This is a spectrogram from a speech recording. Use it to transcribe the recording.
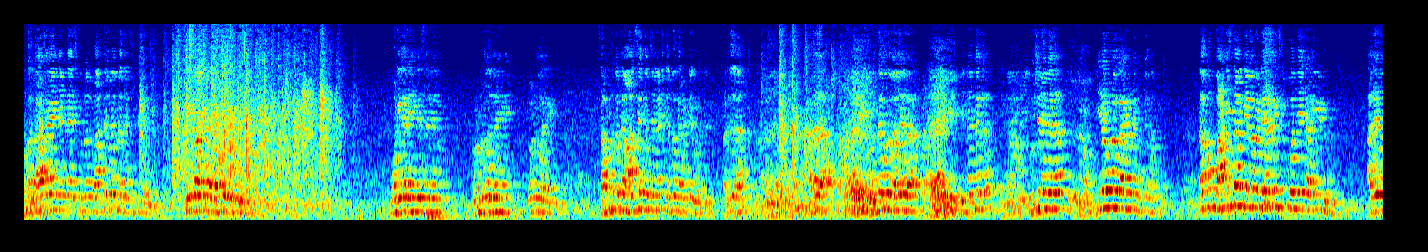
ఒక కాషాయం జెండా స్కూల్లో మాత్రమే ప్రదర్శించగలరు. మోడీ గారు ఏం చేస్తారు రెండు రోజులు అయింది. రెండు వారి సపోర్ట్ కొంచెం ఆలస్యం వచ్చిన కానీ దెబ్బ కరెక్టే ఉంటుంది పడుతుందా? పడదా ఇంతకుముందు వల్లేదా విన్నాం కదా చూసినాం కదా ఈయన కూడా ఒక ఆయన ఉండే ముఖ్యమంత్రి నాకు పాకిస్తాన్కి వెళ్ళి ఒక టెర్రరిస్ట్ ఫోన్ చేసి అడిగిండు అదేదో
